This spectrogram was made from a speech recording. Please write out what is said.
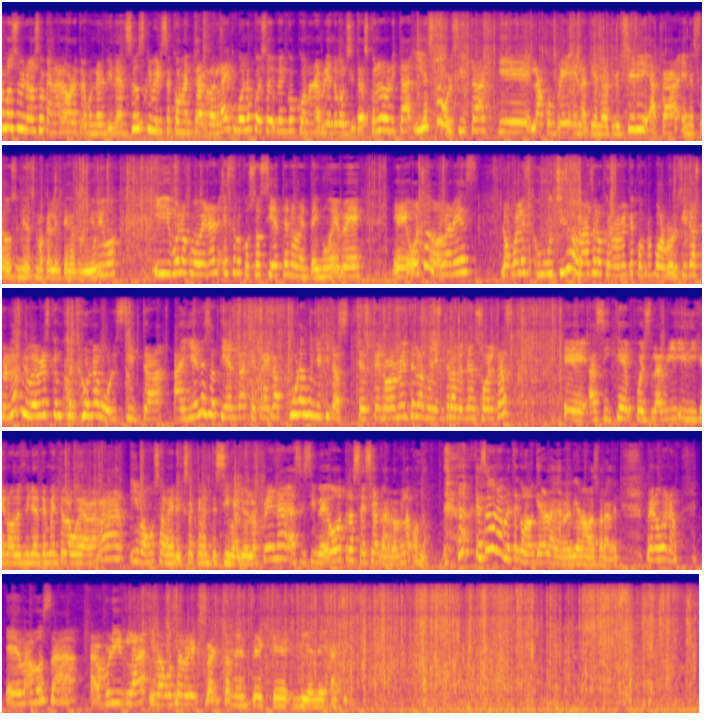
hermoso video a nuestro canal, ahora te no olviden suscribirse, comentar, dar like. Bueno, pues hoy vengo con una abriendo bolsitas con Laurita y esta bolsita que la compré en la tienda Trip City, acá en Estados Unidos, en McAllen, Texas, donde yo vivo. Y bueno, como verán, este me costó $7.99, eh, 8 dólares. Lo cual es muchísimo más de lo que normalmente compro por bolsitas. Pero es la primera vez que encuentro una bolsita ahí en esa tienda que traiga puras muñequitas. Este, normalmente las muñequitas las venden sueltas. Eh, así que pues la vi y dije, no, definitivamente la voy a agarrar y vamos a ver exactamente si valió la pena. Así si veo otra, sé si agarrarla o no. que seguramente como quiera la agarraría nada más para ver. Pero bueno, eh, vamos a abrirla y vamos a ver exactamente qué viene aquí.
